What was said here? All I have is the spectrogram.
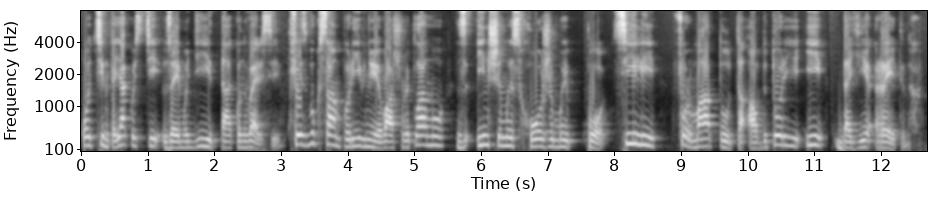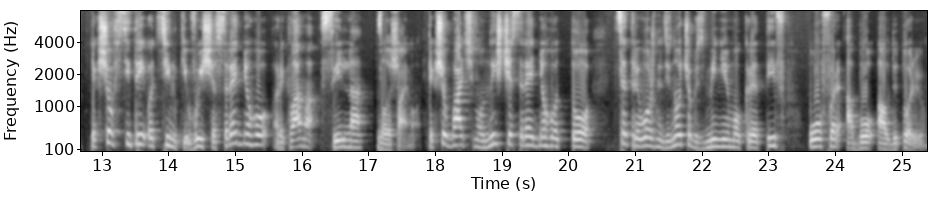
Оцінка якості, взаємодії та конверсії. Facebook сам порівнює вашу рекламу з іншими схожими по цілі, формату та аудиторії і дає рейтинг. Якщо всі три оцінки вище середнього, реклама сильна залишаємо. Якщо бачимо нижче середнього, то це тривожний дзвіночок, змінюємо креатив, офер або аудиторію.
